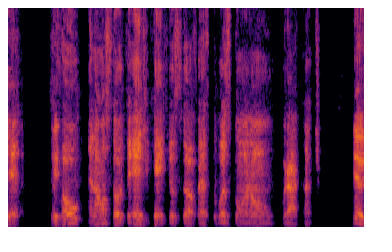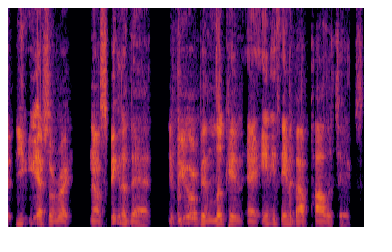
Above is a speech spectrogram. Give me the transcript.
Yeah. To It- vote and also to educate yourself as to what's going on with our country. Yeah, you, you're absolutely right. Now, speaking of that, if you have been looking at anything about politics,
